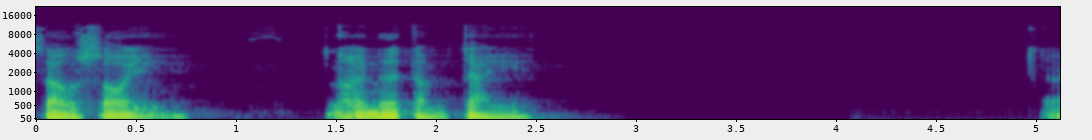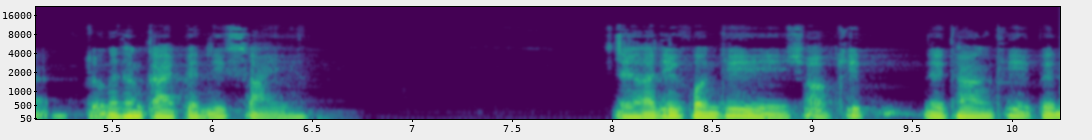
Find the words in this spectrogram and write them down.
เศร้าส้อย น้อยเนื้อต่ำใจจนกระทั่งกลายเป็นนิสัยในขณะที่คนที่ชอบคิดในทางที่เป็น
